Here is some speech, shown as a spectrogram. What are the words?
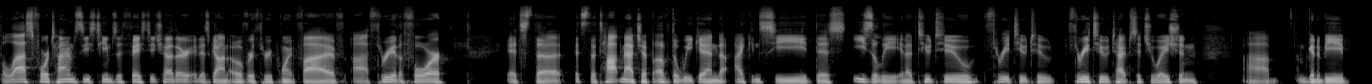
The last four times these teams have faced each other, it has gone over 3.5. Uh, three of the four. It's the it's the top matchup of the weekend. I can see this easily in a 2-2, 3-2, 3-2 type situation. Uh, I'm going to be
